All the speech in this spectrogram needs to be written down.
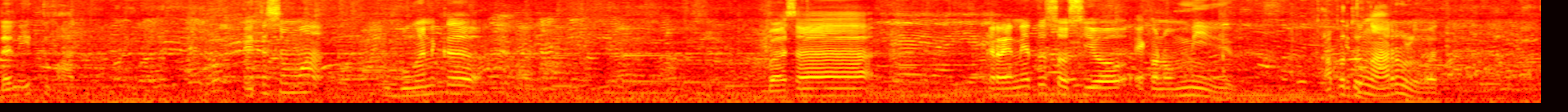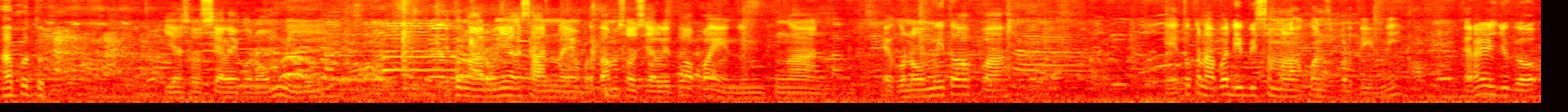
dan itu Fat itu semua hubungannya ke bahasa kerennya tuh sosioekonomi gitu. Apa itu tuh? ngaruh loh Fat apa tuh? Ya sosial ekonomi. Itu ngaruhnya ke sana. Yang pertama sosial itu apa? Ya lingkungan. Ekonomi itu apa? Ya itu kenapa dia bisa melakukan seperti ini? Karena dia juga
